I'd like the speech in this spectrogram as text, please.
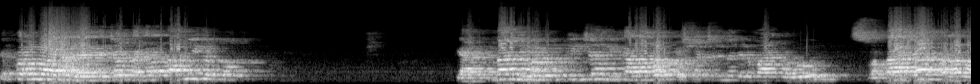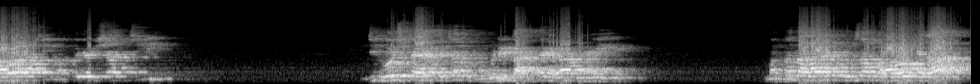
ते परंपरा आहे त्याच्यावर तक्रार आम्ही करतो. त्यातला निवडणुकीच्या निकालावर प्रश्नचिन्ह निर्माण करून स्वतःच्या पराभवाची अपयशाची जी गोष्ट आहे त्याच्यावर भुगडी टाकता येणार नाही. मतदाराने तुमचा पराभव केला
